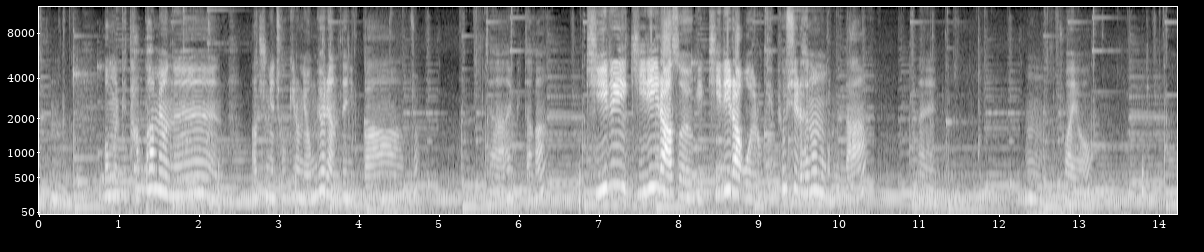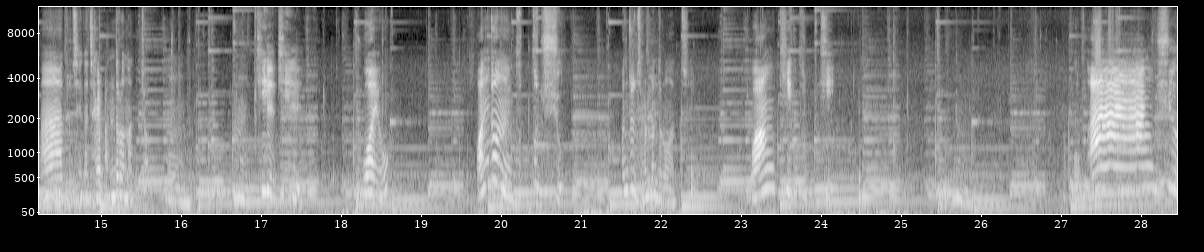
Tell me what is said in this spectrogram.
음. 너무 이렇게 답하면은 나중에 저기랑 연결이 안 되니까 그죠? 자 여기다가 길이 길이라서 여기 길이라고 이렇게 표시를 해놓는 겁니다. 네. 음 좋아요. 아 또 제가 잘 만들어놨죠? 음. 음 길 길. 좋아요. 완전 굿굿슈. 완전 잘 만들어놨지. 왕키 굿키. 앙슈.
